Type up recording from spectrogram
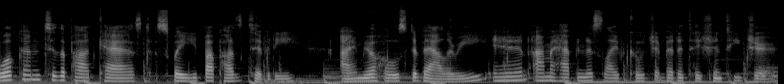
Welcome to the podcast Swayed by Positivity. I'm your host, Valerie, and I'm a happiness life coach and meditation teacher.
